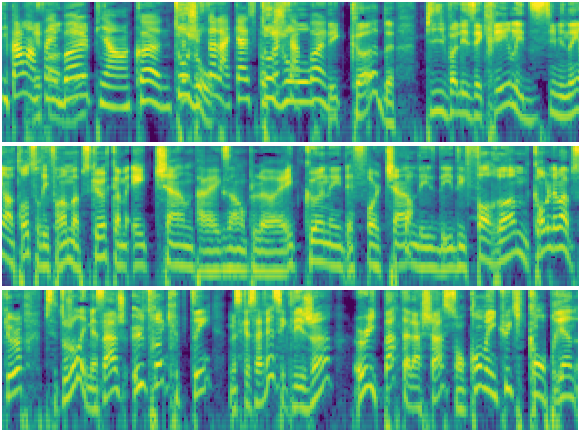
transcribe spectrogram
il parle en symbole puis en code. Toujours. ça la caisse, pour toujours ça des codes, puis il va les écrire, les disséminer, entre autres, sur des forums obscurs comme 8chan, par exemple, 8kun et 4chan, des, des, des, forums complètement obscurs. c'est toujours des messages ultra cryptés. Mais ce que ça fait, c'est que les gens, eux, ils partent à la chasse, sont convaincus qu'ils comprennent.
